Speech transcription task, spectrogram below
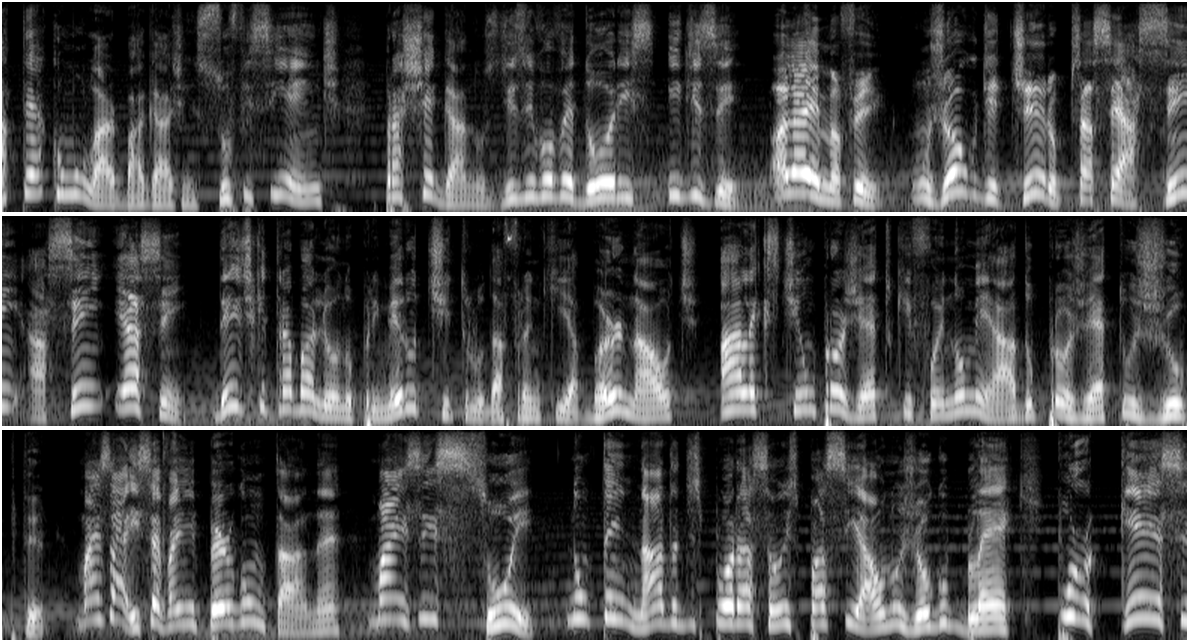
até acumular bagagem suficiente para chegar nos desenvolvedores e dizer Olha aí meu filho, um jogo de tiro precisa ser assim, assim e assim. Desde que trabalhou no primeiro título da franquia Burnout, Alex tinha um projeto que foi nomeado Projeto Júpiter. Mas aí você vai me perguntar, né? Mas e Sui? Não tem nada de exploração espacial no jogo Black. Por que esse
